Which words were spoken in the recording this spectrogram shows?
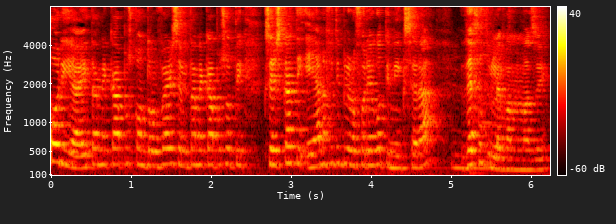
όρια, ήταν κάπως controversial, ήταν κάπως ότι ξέρεις κάτι, εάν αυτή την πληροφορία εγώ την ήξερα, δεν θα δουλεύαμε μαζί.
